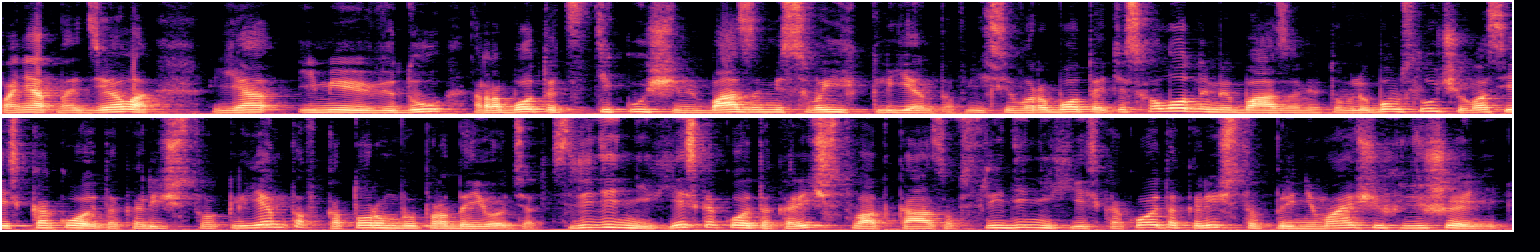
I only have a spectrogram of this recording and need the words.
Понятное дело, я имею в виду работать с текущими базами своих клиентов. Если вы работаете с холодными базами, то в любом случае у вас есть какое-то количество клиентов, которым вы продаете. Среди них есть какое-то количество отказов, среди них есть какое-то количество принимающих решений,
